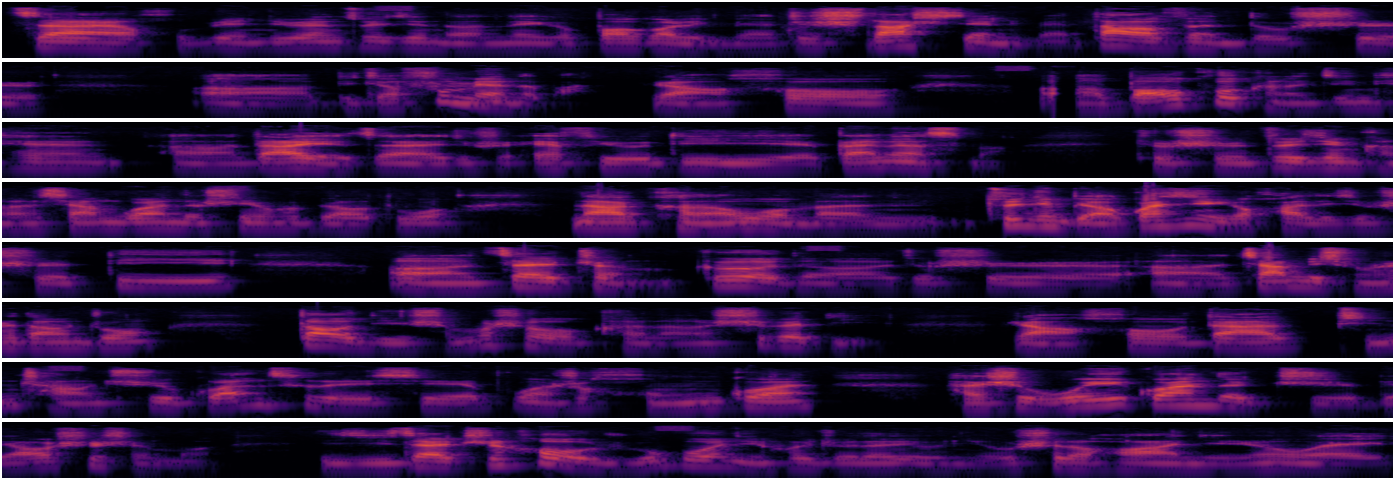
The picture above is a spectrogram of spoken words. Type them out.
在湖北研究院最近的那个报告里面，这十大事件里面，大部分都是呃比较负面的吧，然后。呃，包括可能今天啊，大家也在就是 FUD balance 嘛，就是最近可能相关的事情会比较多。那可能我们最近比较关心一个话题，就是第一，呃，在整个的就是呃加密熊市当中，到底什么时候可能是个底？然后大家平常去观测的一些，不管是宏观还是微观的指标是什么？以及在之后，如果你会觉得有牛市的话，你认为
